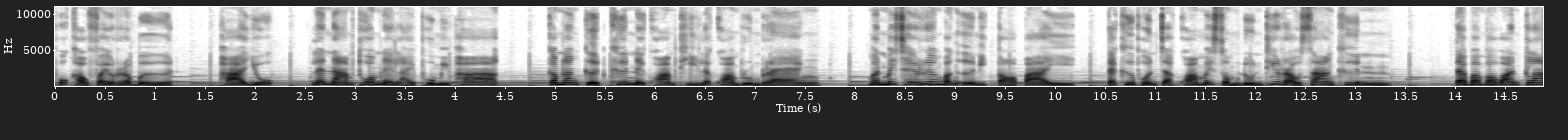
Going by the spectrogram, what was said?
ภูเขาไฟระเบิด พายุ และน้ำท่วมในหลายภูมิภาคกำลังเกิดขึ้นในความถี่และความรุนแรง มันไม่ใช่เรื่องบังเอิญอีกต่อไป แต่คือผลจากความไม่สมดุลที่เราสร้างขึ้น แต่บัมบาวานกล้า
